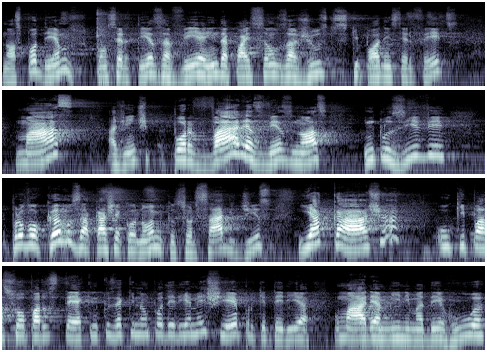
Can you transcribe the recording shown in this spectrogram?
Nós podemos, com certeza, ver ainda quais são os ajustes que podem ser feitos, mas a gente, por várias vezes, nós, inclusive, provocamos a Caixa Econômica, o senhor sabe disso, e a Caixa, o que passou para os técnicos é que não poderia mexer, porque teria uma área mínima de rua,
